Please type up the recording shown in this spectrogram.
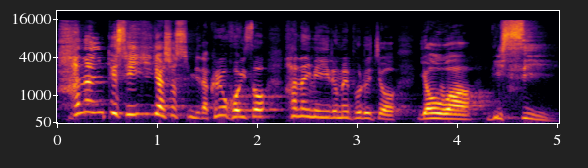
하나님께서 이기게 하셨습니다. 그리고 거기서 하나님의 이름을 부르죠. 여호와 니시.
